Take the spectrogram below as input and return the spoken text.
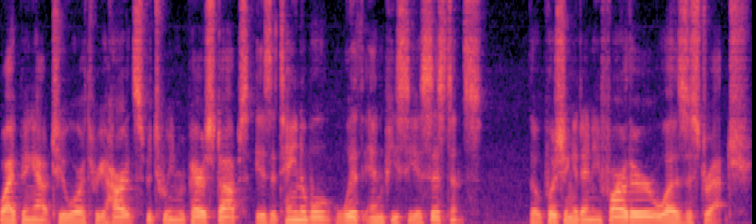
Wiping out two or three hearts between repair stops is attainable with NPC assistance, though pushing it any farther was a stretch.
